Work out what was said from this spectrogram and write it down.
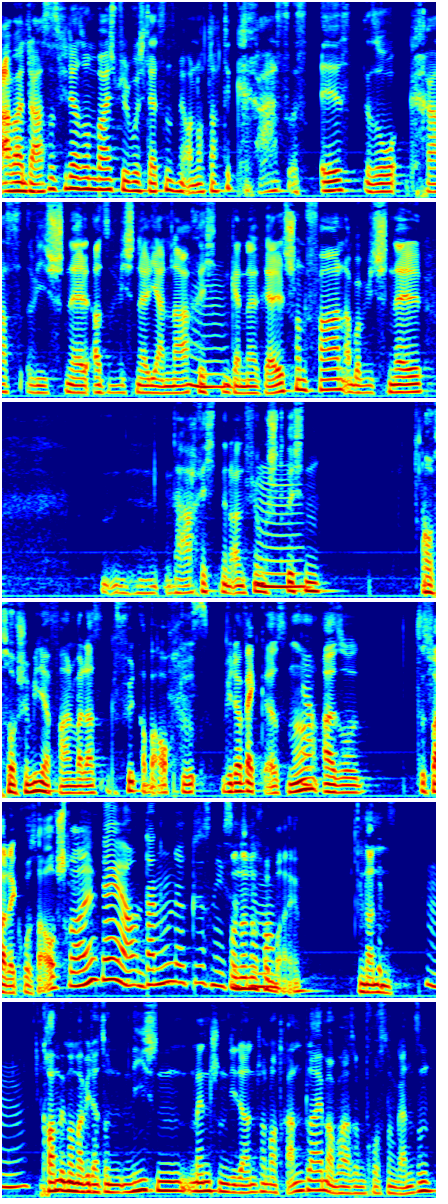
Aber das ist wieder so ein Beispiel, wo ich letztens mir auch noch dachte, krass, es ist so krass, wie schnell, also wie schnell ja Nachrichten Mhm. generell schon fahren, aber wie schnell mm, Nachrichten in Anführungsstrichen Mhm. auf Social Media fahren, weil das gefühlt aber auch du, wieder weg ist, ne? Ja. Also, das war der große Aufschrei Ja, ja, und dann das nächste und dann ist Thema. vorbei. Und dann hm. kommen immer mal wieder so Nischenmenschen, die dann schon noch dranbleiben, aber so im Großen und Ganzen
